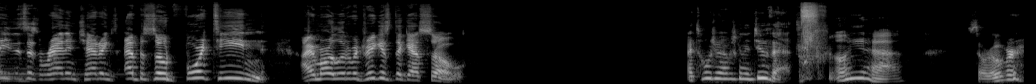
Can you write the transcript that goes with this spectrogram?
Everybody! This is Random Chatterings episode 14. I'm Arlo Rodriguez de Gasso. I told you I was going to do that. Oh yeah. Start over?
